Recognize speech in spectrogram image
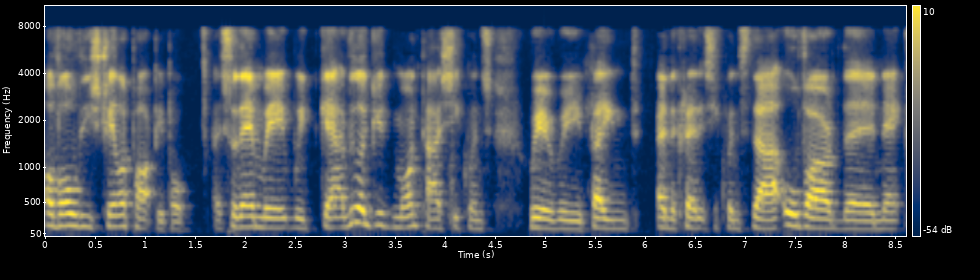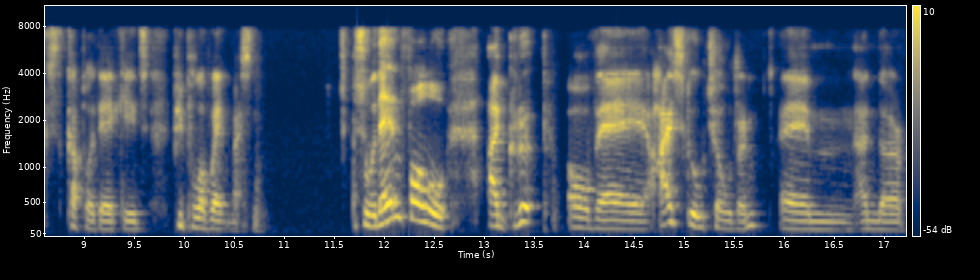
of all these trailer park people. So then we we get a really good montage sequence where we find in the credit sequence that over the next couple of decades, people have went missing. So we then follow a group of uh, high school children um, and their,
